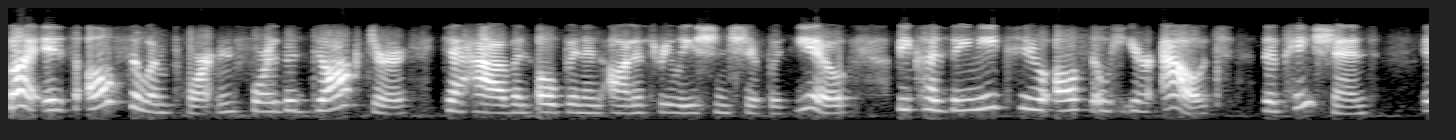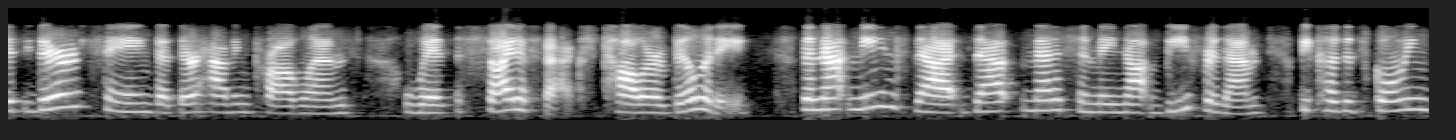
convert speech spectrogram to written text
But it's also important for the doctor to have an open and honest relationship with you because they need to also hear out the patient if they're saying that they're having problems with side effects, tolerability, then that means that that medicine may not be for them because it's going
